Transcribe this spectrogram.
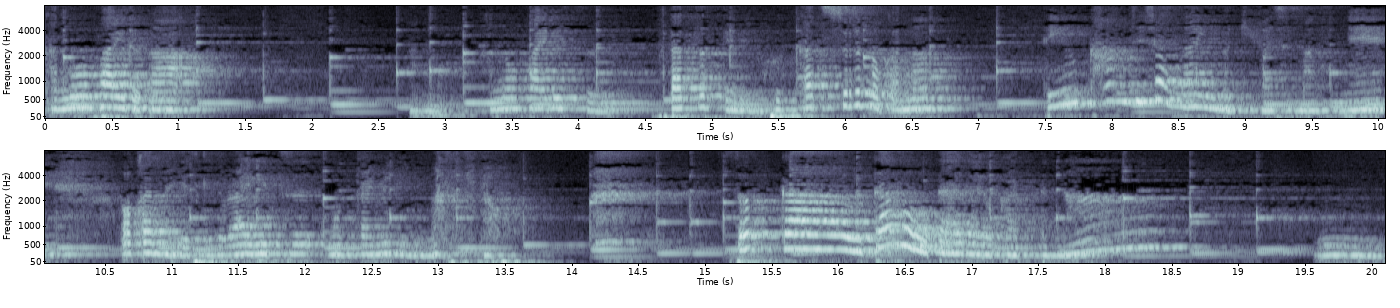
可能ファイルが、あの、可能ファイル数2つっていうのが復活するのかなっていう感じじゃないような気がしますね。わかんないですけど、来月もう一回見てみますけど。そっかー、歌を歌えばよかったなうん。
